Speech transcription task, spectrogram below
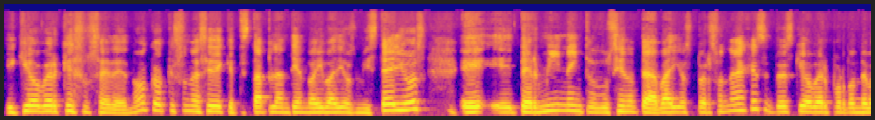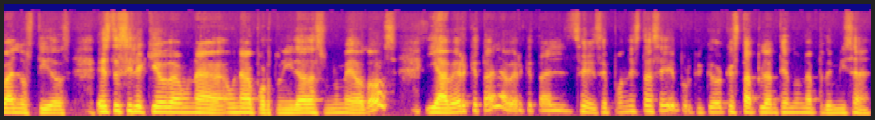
y quiero ver qué sucede, ¿no? Creo que es una serie que te está planteando ahí varios misterios, eh, eh, termina introduciéndote a varios personajes, entonces quiero ver por dónde van los tiros. Este sí le quiero dar una, una oportunidad a su número dos y a ver qué tal, a ver qué tal se, se, pone esta serie, porque creo que está planteando una premisa,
